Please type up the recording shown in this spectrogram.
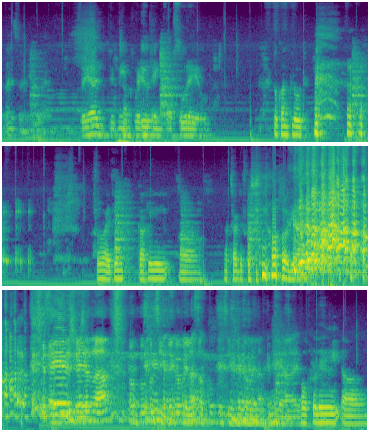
Nice one, yeah, man. So yeah, Jagmeet, what do आप सो रहे हो? to conclude so i think काफ़ी uh, अच्छा डिस्कशन हो गया डिस्कशन रहा हमको कुछ सीखने को मिला सबको कुछ सीखने को मिला Yeah. hopefully uh,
